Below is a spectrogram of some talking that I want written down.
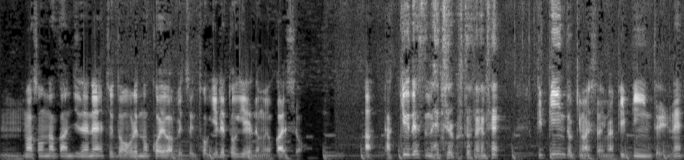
うん。まあそんな感じでね、ちょっと俺の声は別に途切れ途切れでもよかですよ。あ、卓球ですね。ということでね。ピピーンときました。今、ピピーンというね。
